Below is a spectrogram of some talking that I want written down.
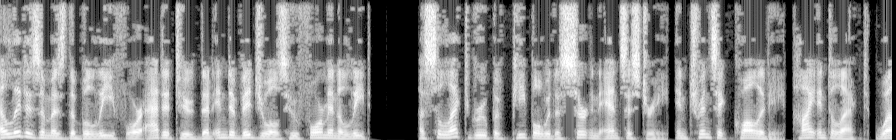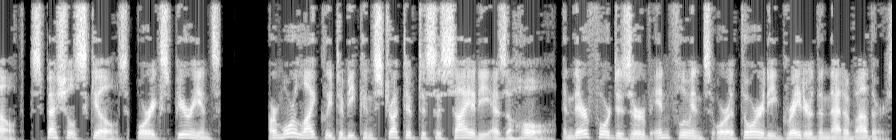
Elitism is the belief or attitude that individuals who form an elite—a select group of people with a certain ancestry, intrinsic quality, high intellect, wealth, special skills, or experience—are more likely to be constructive to society as a whole, and therefore deserve influence or authority greater than that of others.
